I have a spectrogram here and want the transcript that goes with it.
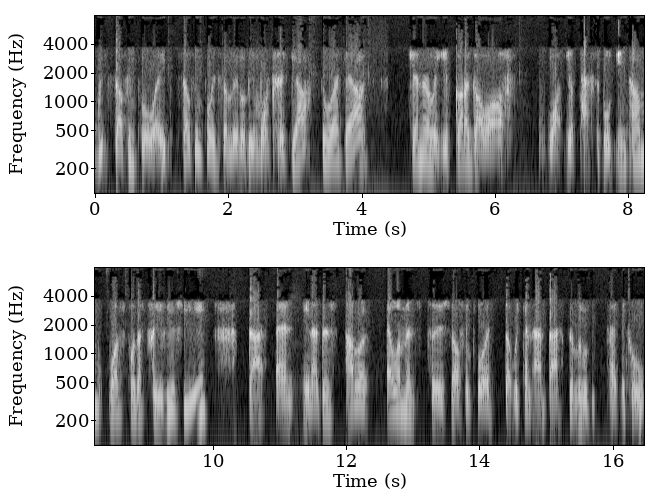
With self-employed, self-employed is a little bit more trickier to work out. Generally, you've got to go off what your taxable income was for the previous year. That and you know, there's other elements to self-employed that we can add back. It's a little bit technical,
